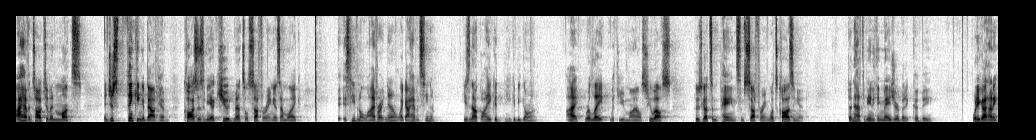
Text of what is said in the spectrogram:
I haven't talked to him in months. And just thinking about him causes me acute mental suffering as I'm like, is he even alive right now? Like, I haven't seen him. He's an alcoholic. He could, he could be gone. I relate with you, Miles. Who else? Who's got some pain, some suffering? What's causing it? Doesn't have to be anything major, but it could be. What do you got, honey?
